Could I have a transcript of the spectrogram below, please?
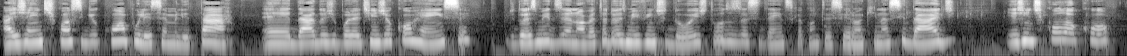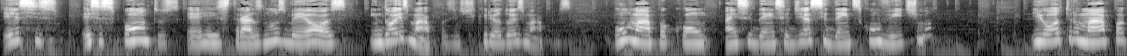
a gente conseguiu com a Polícia Militar é, dados de boletim de ocorrência de 2019 até 2022, todos os acidentes que aconteceram aqui na cidade. E a gente colocou esses, esses pontos é, registrados nos BOs em dois mapas. A gente criou dois mapas. Um mapa com a incidência de acidentes com vítima e outro mapa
